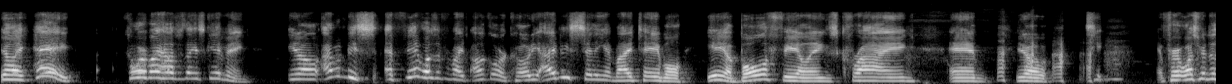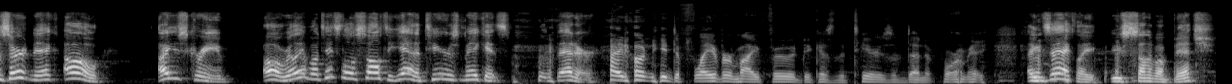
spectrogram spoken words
You're like, "Hey, come over to my house for Thanksgiving." you know, I would be if it wasn't for my uncle or Cody, I'd be sitting at my table eating a bowl of feelings, crying, and you know, t- for what's for dessert, Nick? Oh, ice cream. Oh, really? Well, it tastes a little salty. Yeah, the tears make it better. I don't need to flavor my food because the tears have done it for me. exactly, you son of a bitch.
